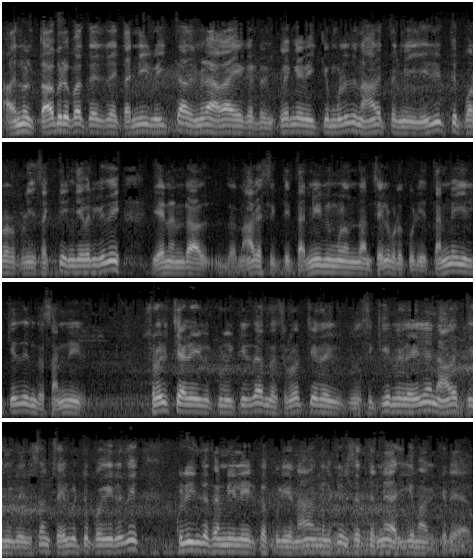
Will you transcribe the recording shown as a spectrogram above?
அதனால் தாபிர பாத்திரத்தில் தண்ணீர் வைத்து அதன் மேலே ஆகாய கண்டம் கிழங்கை வைக்கும் பொழுது நாகத்தன்மையை எதிர்த்து போராடக்கூடிய சக்தி எங்கே வருகிறது? ஏனென்றால் இந்த நாகசக்தி தண்ணீரின் மூலம் தான் செயல்படக்கூடிய தன்மை இருக்கிறது. இந்த சன்னீர் சுழற்சி அலையில் குளிக்கிறது. அந்த சுழற்சி அலையில் சிக்கிய நிலையிலே நாகத்தினுடைய விஷம் செயல்பட்டு போகிறது. குளிர்ந்த தன்மையில் இருக்கக்கூடிய நாகங்களுக்கு விஷத்தன்மை அதிகமாக கிடையாது.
